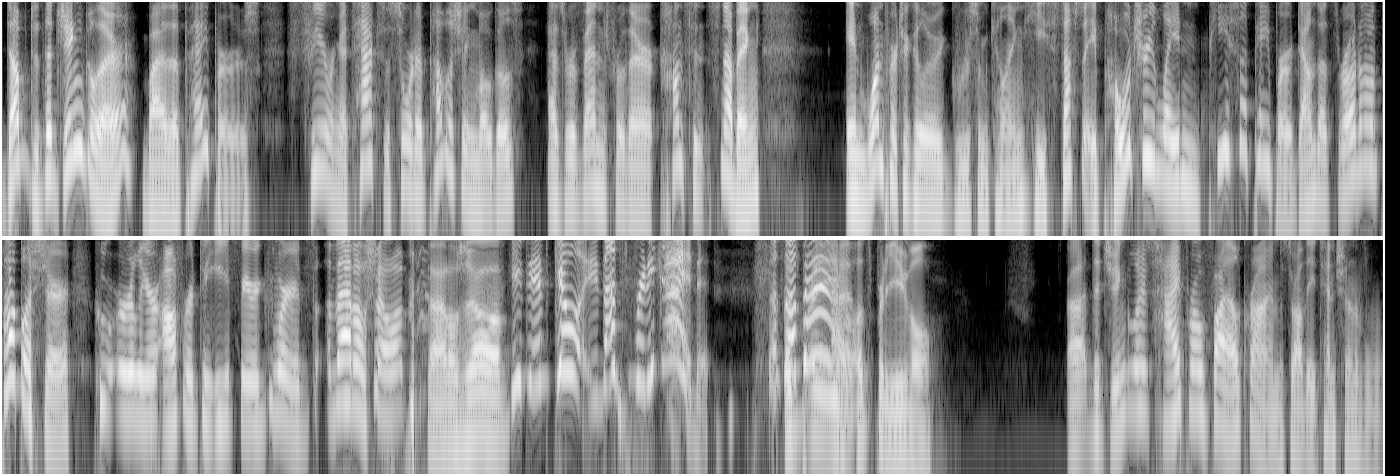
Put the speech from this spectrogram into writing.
Dubbed the Jingler by the papers, Fearing attacks assorted publishing moguls as revenge for their constant snubbing. In one particularly gruesome killing, he stuffs a poetry laden piece of paper down the throat of a publisher who earlier offered to eat Fearing's words. That'll show him. That'll show him. He did kill That's pretty good. That's, That's not bad. evil. That's pretty evil. Uh, the Jingler's high profile crimes draw the attention of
